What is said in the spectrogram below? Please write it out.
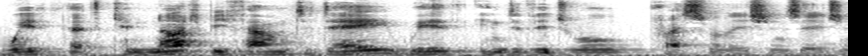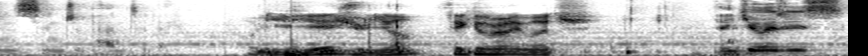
with, that cannot be found today with individual press relations agents in Japan today. Olivier, Julien, thank you very much. Thank you, Regis.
